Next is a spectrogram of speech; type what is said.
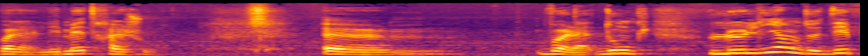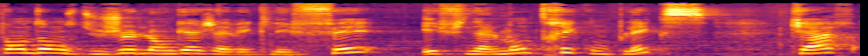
euh, les mettre à jour. Euh, voilà, donc le lien de dépendance du jeu de langage avec les faits est finalement très complexe, car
